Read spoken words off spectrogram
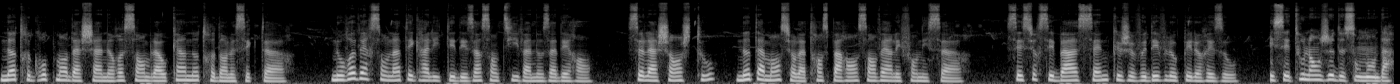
Notre groupement d'achat ne ressemble à aucun autre dans le secteur. Nous reversons l'intégralité des incentives à nos adhérents. Cela change tout, notamment sur la transparence envers les fournisseurs. C'est sur ces bases saines que je veux développer le réseau. Et c'est tout l'enjeu de son mandat.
